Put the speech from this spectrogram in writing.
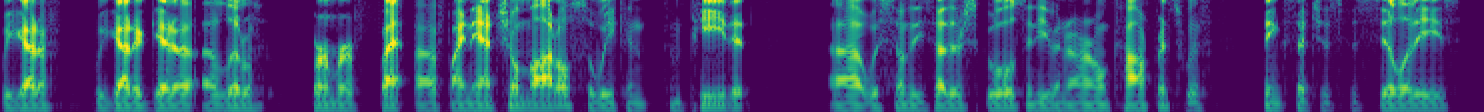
We got to we got to get a, a little firmer fi- uh, financial model so we can compete at uh, with some of these other schools and even our own conference with things such as facilities,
